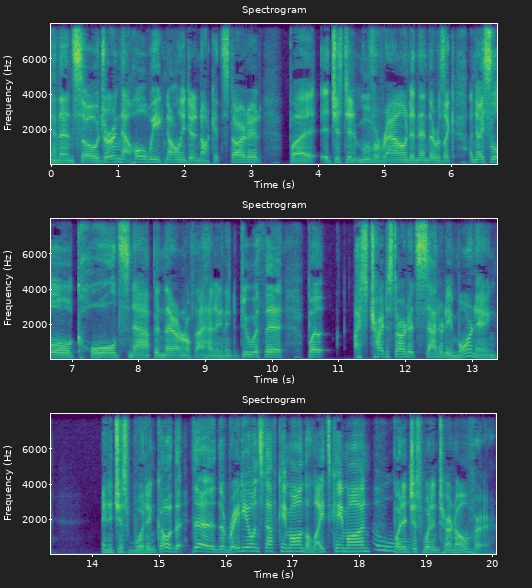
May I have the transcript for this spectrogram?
And then so during that whole week, not only did it not get started, but it just didn't move around. And then there was like a nice little cold snap in there. I don't know if that had anything to do with it, but I tried to start it Saturday morning and it just wouldn't go. The the the radio and stuff came on, the lights came on, but it just wouldn't turn over.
